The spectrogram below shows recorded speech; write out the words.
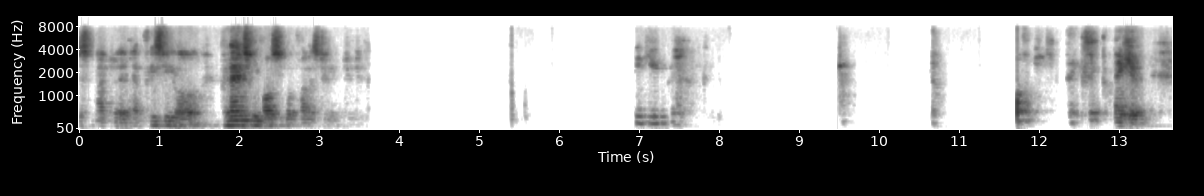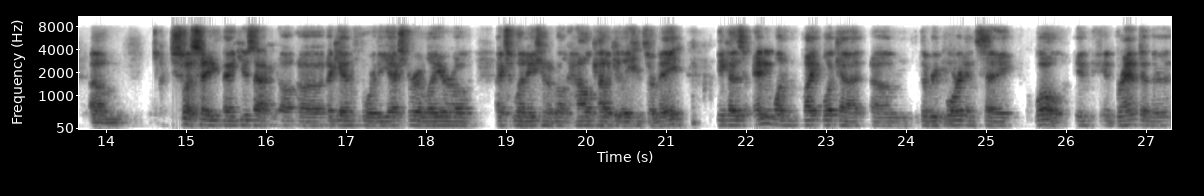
It's not uh, that feasible or financially possible for us to. to do. Thank you. Thanks. Thank you. Um, just want to say thank you, Zach, uh, uh, again, for the extra layer of explanation about how calculations are made. Because anyone might look at, um, the report and say, whoa, in, in Brampton, there,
